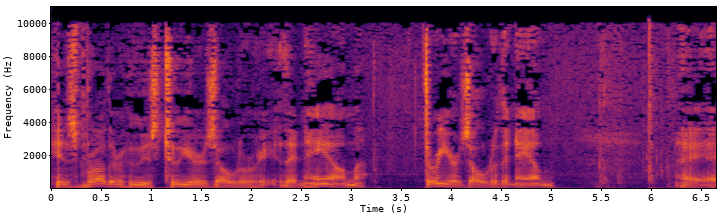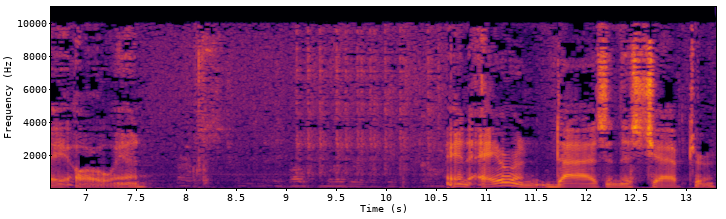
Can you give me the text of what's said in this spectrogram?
his brother, who is two years older than him, three years older than him, A A R O N, and Aaron dies in this chapter.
